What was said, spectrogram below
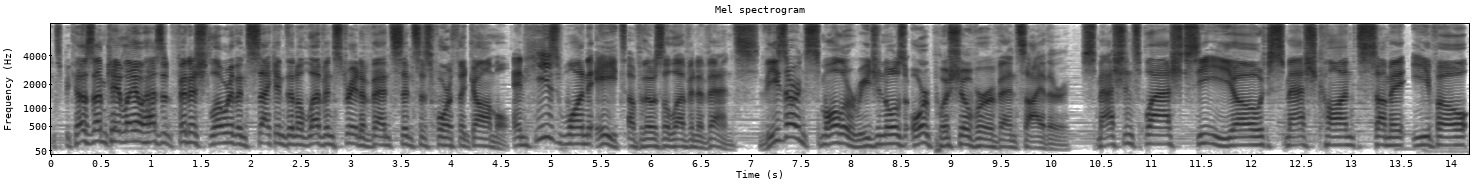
it's because MKLeo hasn't finished lower than 2nd in 11 straight events since his 4th at GOML, and he's won 8 of those 11 events. These aren't smaller regionals or pushover events either. Smash and Splash, CEO, SmashCon, Summit, EVO,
